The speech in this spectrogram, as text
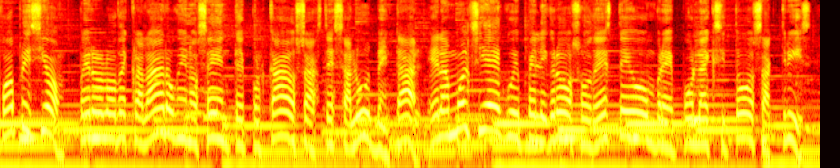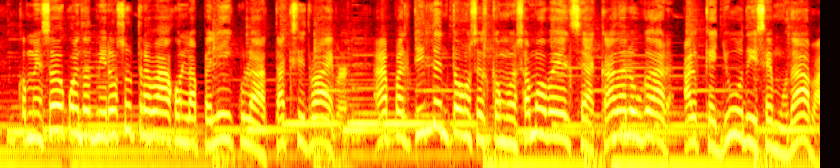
Fue a prisión, pero lo declararon inocente por causas de salud mental. El amor ciego y peligroso de este hombre por la exitosa actriz comenzó cuando admiró su trabajo en la película Taxi Driver. A partir de entonces comenzó a moverse a cada lugar al que Judy se mudaba.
